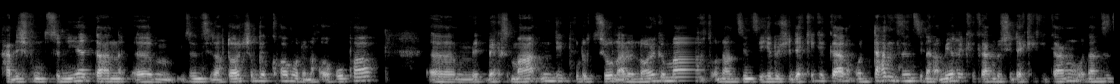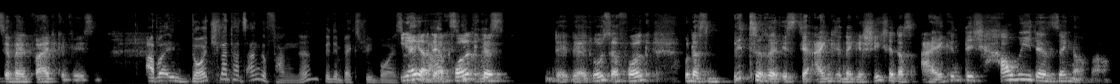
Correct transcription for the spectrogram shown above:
hat nicht funktioniert. Dann ähm, sind sie nach Deutschland gekommen oder nach Europa mit Max Martin die Produktion alle neu gemacht und dann sind sie hier durch die Decke gegangen und dann sind sie nach Amerika gegangen, durch die Decke gegangen und dann sind sie ja weltweit gewesen. Aber in Deutschland hat es angefangen, ne? Mit den Backstreet Boys. Ja, ja, der Erfolg, der, größten- der, der größte Erfolg. Und das Bittere ist ja eigentlich in der Geschichte, dass eigentlich Howie der Sänger war.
